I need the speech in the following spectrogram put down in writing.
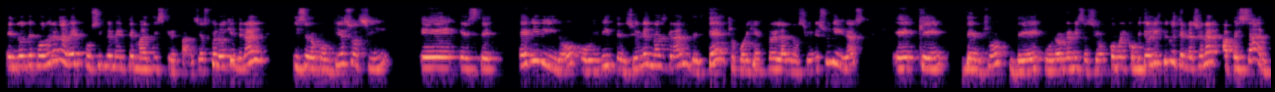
en donde podrán haber posiblemente más discrepancias, pero en general, y se lo confieso así, eh, este, he vivido o viví tensiones más grandes dentro, por ejemplo, de las Naciones Unidas eh, que dentro de una organización como el Comité Olímpico Internacional, a pesar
